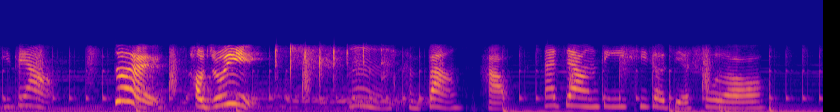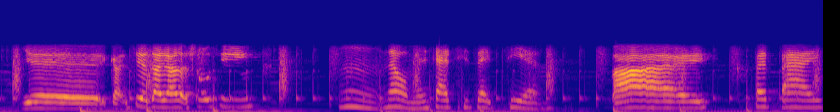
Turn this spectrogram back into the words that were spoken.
击量。对，好主意。嗯，很棒。好，那这样第一期就结束了哦。耶，感谢大家的收听。嗯，那我们下期再见。拜，拜拜。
